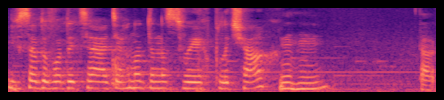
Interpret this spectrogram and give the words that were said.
І все доводиться тягнути на своїх плечах. Угу. Так.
